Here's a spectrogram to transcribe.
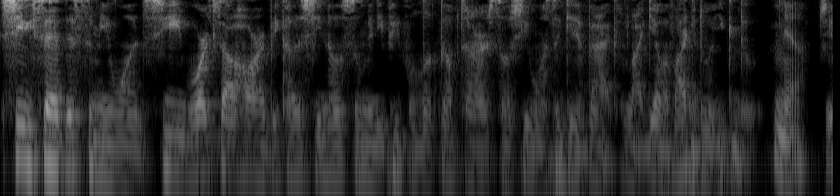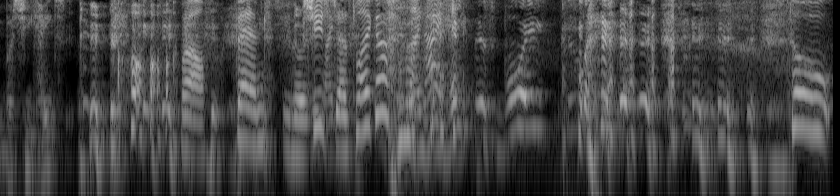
she said this to me once. She works out hard because she knows so many people looked up to her, so she wants to give back. Like, yo, if I can do it, you can do it. yeah. She, but she hates it. Well, Ben, You know, she's like- just like us. She's like, I hate this boy. So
